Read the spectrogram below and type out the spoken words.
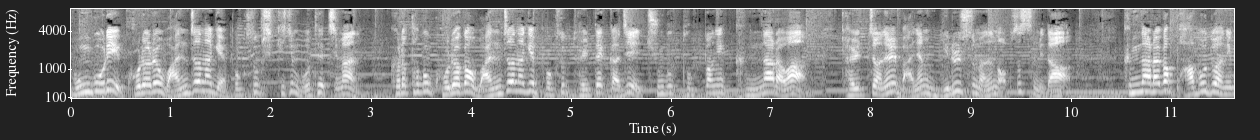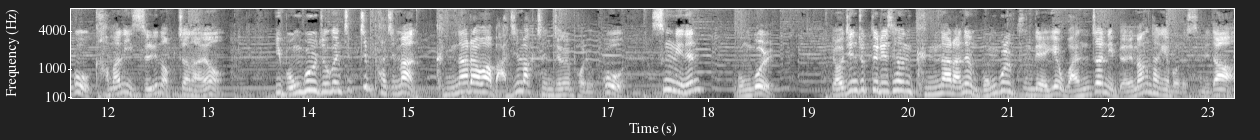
몽골이 고려를 완전하게 복속시키진 못했지만 그렇다고 고려가 완전하게 복속될 때까지 중국 북방의 금나라와 결전을 마냥 미룰 수만은 없었습니다. 금나라가 바보도 아니고 가만히 있을 리는 없잖아요. 이 몽골족은 찝찝하지만 금나라와 마지막 전쟁을 벌였고 승리는 몽골. 여진족들이 세운 금나라는 몽골 군대에게 완전히 멸망당해버렸습니다.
